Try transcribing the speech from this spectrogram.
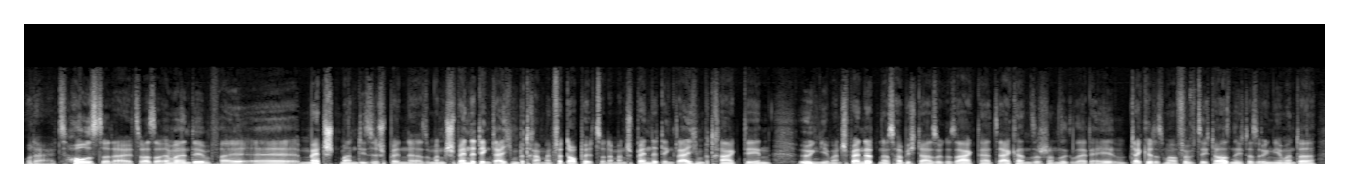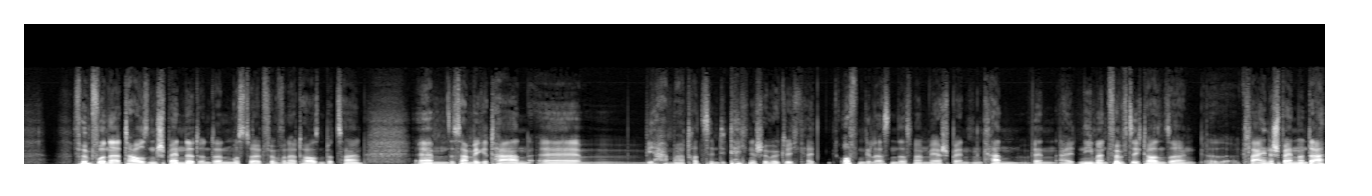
oder als Host oder als was auch immer in dem Fall, äh, matcht man diese Spende. Also man spendet den gleichen Betrag, man verdoppelt oder man spendet den gleichen Betrag, den irgendjemand spendet. Und das habe ich da so gesagt. Da hat Serkan so schon so gesagt, ey, deckel das mal auf 50.000, nicht, dass irgendjemand da 500.000 spendet und dann musst du halt 500.000 bezahlen. Ähm, das haben wir getan. Äh, wir haben aber trotzdem die technische Möglichkeit offen gelassen, dass man mehr spenden kann, wenn halt niemand 50.000, sondern äh, kleine Spenden und da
